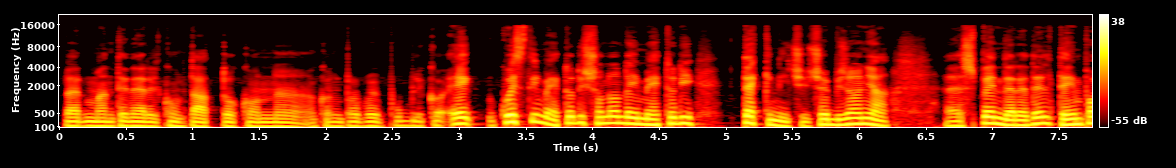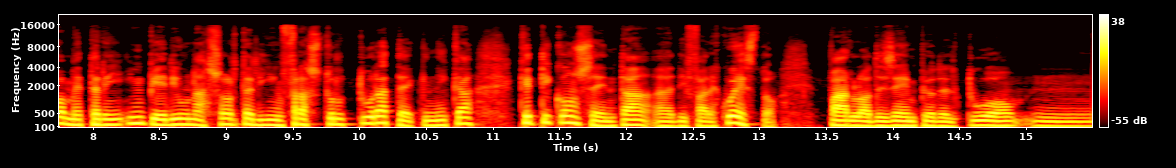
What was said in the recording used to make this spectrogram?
per mantenere il contatto con, con, il proprio pubblico e questi metodi sono dei metodi tecnici, cioè bisogna eh, spendere del tempo a mettere in piedi una sorta di infrastruttura tecnica che ti consenta eh, di fare questo. Parlo ad esempio del tuo mh, mm,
